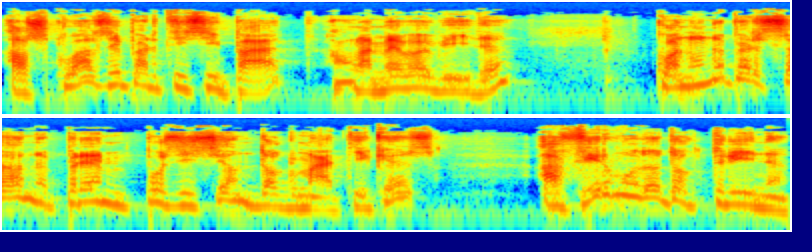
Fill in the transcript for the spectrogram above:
als quals he participat en la meva vida, quan una persona pren posicions dogmàtiques, afirma una doctrina,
